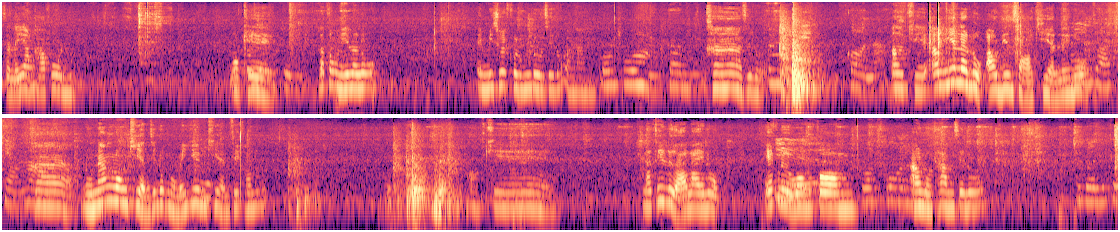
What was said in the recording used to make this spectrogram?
เสร็จแล้วยังคะคุณ โอเค แล้วตรงนี้ละลูก เอ็มมี่ช่วยคุณลุงดูสิลูกอะไรวงกลมเหมือนกันค่ะสิลูก มันเป็นก่อนนะโอเค เอานี้แหละลูก เอาดินสอเขียนเลยลูกจอเขียนหน่อยค่ะ หนูนั่งลงเขียนสิลูก หนูไม่ยืนเขียนสิคะลูกโอ เค แล้วที่เหลืออะไรลูก x หรือวงกลม วงกลมเอาหนูทำสิลูกตัวนี้ก็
